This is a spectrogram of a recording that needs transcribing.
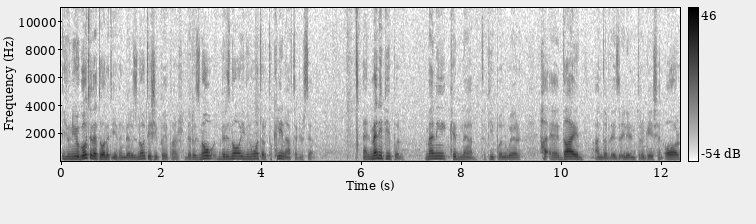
When you go to the toilet even, there is no tissue paper. There is no, there is no even water to clean after yourself. And many people, many kidnapped people were uh, died under the Israeli interrogation or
